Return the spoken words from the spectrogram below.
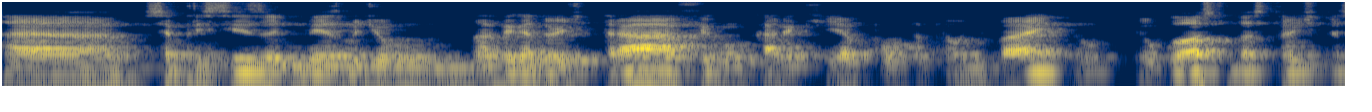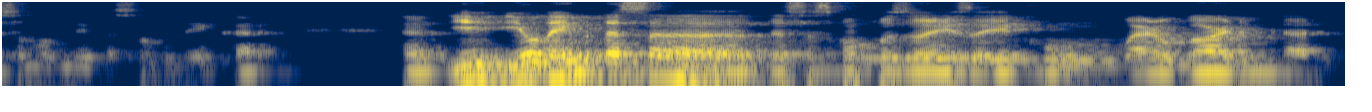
uh, você precisa mesmo de um navegador de tráfego, um cara que aponta para onde vai. Eu, eu, gosto bastante dessa movimentação também, cara. Uh, e, e, eu lembro dessa, dessas confusões aí com o Aaron Gordon, cara.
